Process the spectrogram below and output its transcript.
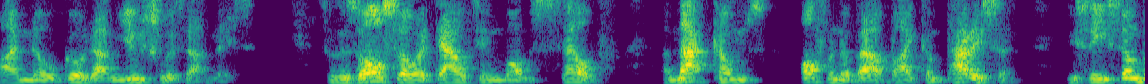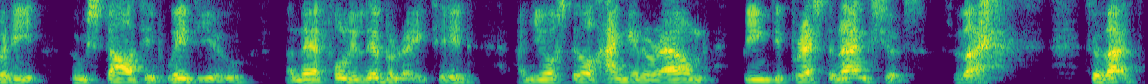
I'm no good. I'm useless at this. So there's also a doubt in oneself. And that comes often about by comparison. You see somebody who started with you and they're fully liberated and you're still hanging around being depressed and anxious. So that, so that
